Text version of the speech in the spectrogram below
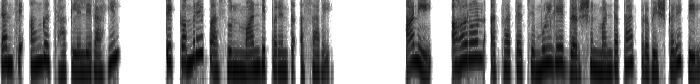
त्यांचे अंग झाकलेले राहील ते कमरेपासून मांडीपर्यंत असावे. आणि अहरोन अथवा त्याचे मुलगे दर्शन मंडपात प्रवेश करीतील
